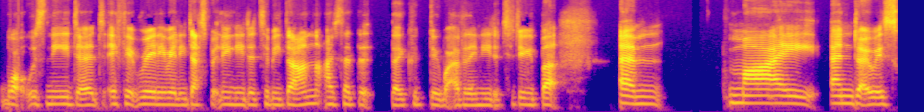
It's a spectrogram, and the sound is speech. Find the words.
what was needed if it really, really desperately needed to be done. I said that they could do whatever they needed to do. But um my endo is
